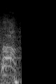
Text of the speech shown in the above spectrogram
Not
